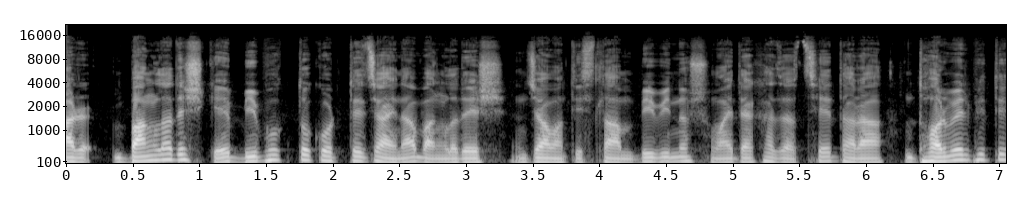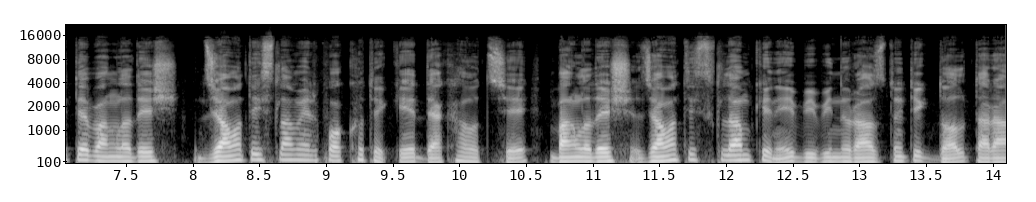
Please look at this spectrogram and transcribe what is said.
আর বাংলাদেশকে বিভক্ত করতে চায় না বাংলাদেশ জামাত ইসলাম। বিভিন্ন সময় দেখা যাচ্ছে তারা ধর্মের ভিত্তিতে বাংলাদেশ জামাত ইসলামের পক্ষ থেকে দেখা হচ্ছে বাংলাদেশ জামাত ইসলামকে নিয়ে বিভিন্ন রাজনৈতিক দল তারা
